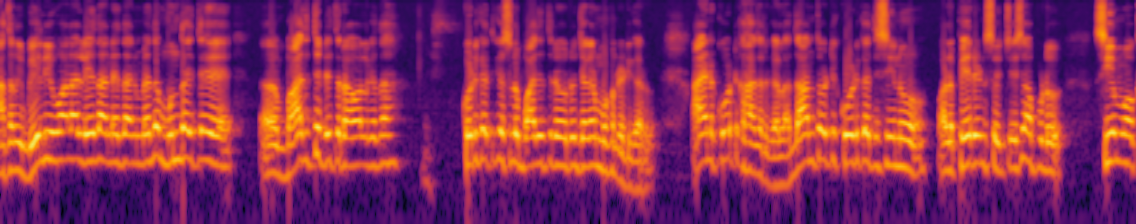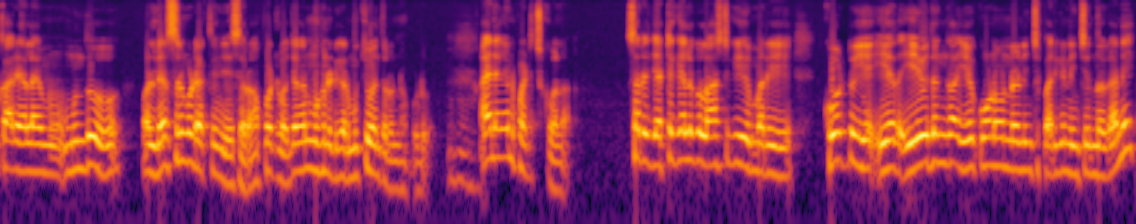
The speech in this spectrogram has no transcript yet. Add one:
అతనికి బెయిల్ ఇవ్వాలా లేదా అనే దాని మీద ముందైతే ఆ, బాధితుడు అయితే రావాలి కదా. కోడికత్తి కేసులో బాధితుడు ఎవరు? జగన్మోహన్ రెడ్డి గారు. ఆయన కోర్టుకు హాజరు కల దాంతో కోడికత్తి సీను వాళ్ళ పేరెంట్స్ వచ్చేసి అప్పుడు సీఎంఓ కార్యాలయం ముందు వాళ్ళు నిరసన కూడా వ్యక్తం చేశారు. అప్పట్లో జగన్మోహన్ రెడ్డి గారు ముఖ్యమంత్రి ఉన్నప్పుడు. ఆయన కానీ పట్టించుకోవాలా. సరే జట్టకేలకు లాస్ట్కి మరి కోర్టు ఏ ఏ- విధంగా ఏ కోణంలో నుంచి పరిగణించిందో కానీ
